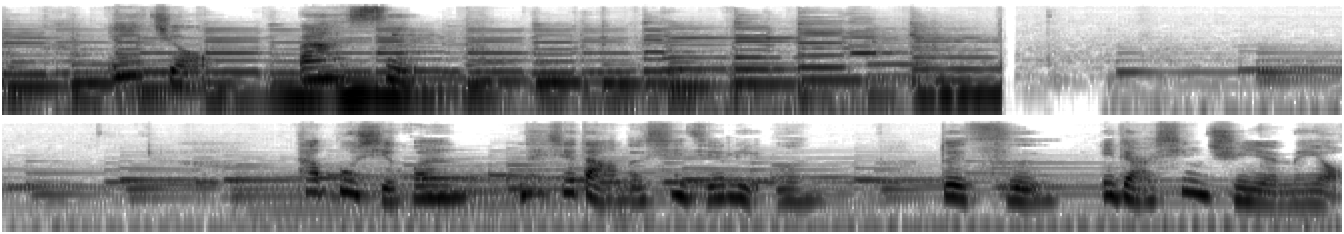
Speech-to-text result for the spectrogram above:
《一九八四》。他不喜欢那些党的细节理论，对此一点兴趣也没有。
